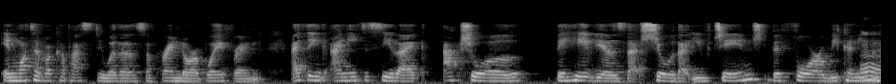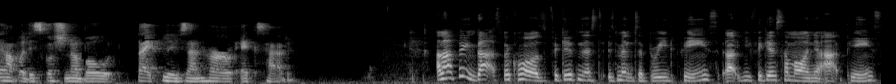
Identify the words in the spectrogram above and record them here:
in whatever capacity, whether it's a friend or a boyfriend, I think I need to see like actual behaviors that show that you've changed before we can even have a discussion about like Livs and her ex had. And I think that's because forgiveness is meant to breed peace. Like you forgive someone, you're at peace.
